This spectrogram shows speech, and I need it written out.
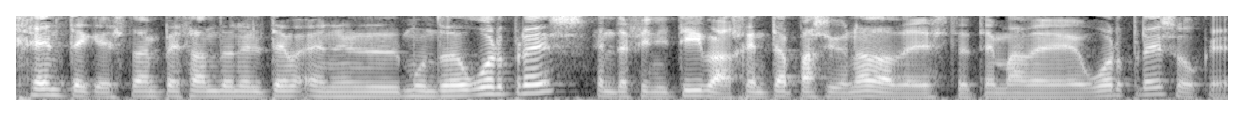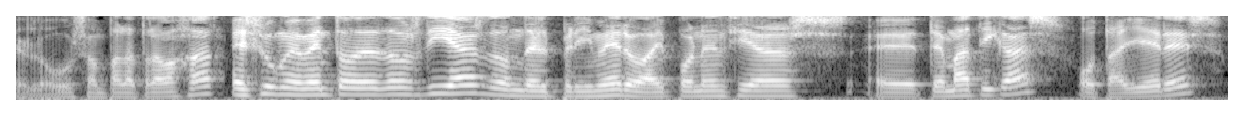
gente que está empezando en el, en el mundo de WordPress. En definitiva, gente apasionada de este tema de WordPress o que lo usan para trabajar. Es un evento de dos días donde el primero hay ponencias eh, temáticas o talleres.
